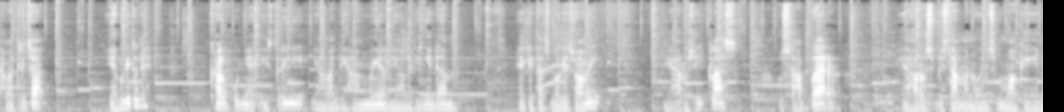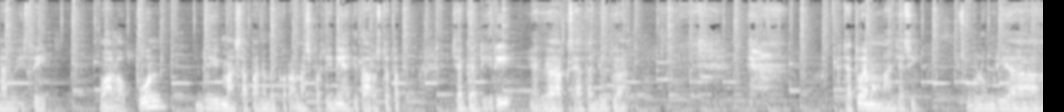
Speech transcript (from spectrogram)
Sahabat Rica, ya begitu deh. Kalau punya istri yang lagi hamil, yang lagi ngidam, ya kita sebagai suami ya harus ikhlas, harus sabar, ya harus bisa menuhin semua keinginan istri. Walaupun di masa pandemi corona seperti ini ya kita harus tetap jaga diri, jaga kesehatan juga. Ya, Caca tuh emang manja sih. Sebelum dia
